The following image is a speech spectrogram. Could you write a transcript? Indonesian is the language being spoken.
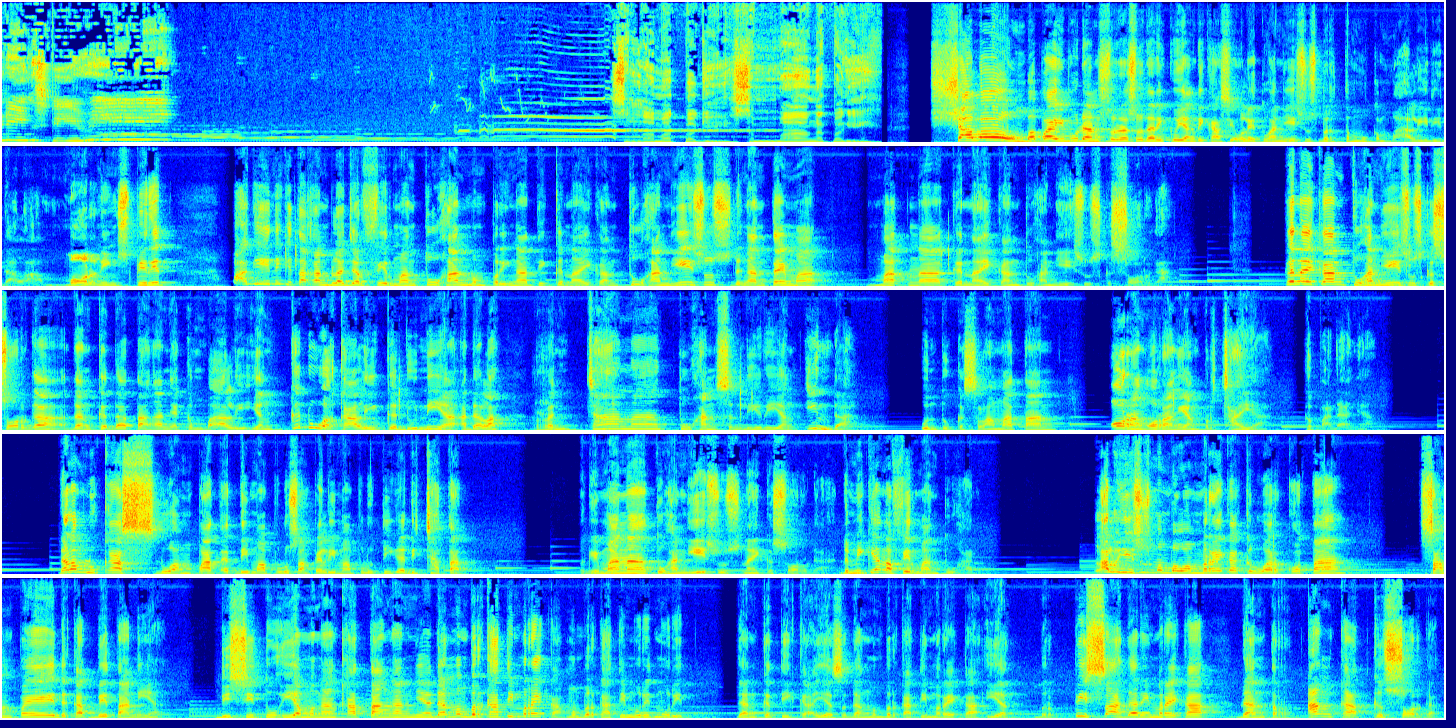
Morning Spirit. Selamat pagi, semangat pagi. Shalom Bapak Ibu dan saudara-saudariku yang dikasih oleh Tuhan Yesus bertemu kembali di dalam Morning Spirit. Pagi ini kita akan belajar firman Tuhan memperingati kenaikan Tuhan Yesus dengan tema makna kenaikan Tuhan Yesus ke sorga. Kenaikan Tuhan Yesus ke sorga dan kedatangannya kembali yang kedua kali ke dunia adalah rencana Tuhan sendiri yang indah untuk keselamatan orang-orang yang percaya kepadanya. Dalam Lukas 24 ayat 50 sampai 53 dicatat bagaimana Tuhan Yesus naik ke sorga. Demikianlah firman Tuhan. Lalu Yesus membawa mereka keluar kota sampai dekat Betania. Di situ ia mengangkat tangannya dan memberkati mereka, memberkati murid-murid. Dan ketika ia sedang memberkati mereka, ia berpisah dari mereka dan terangkat ke sorga.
